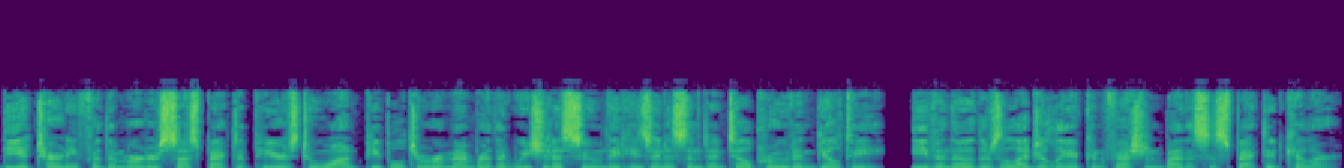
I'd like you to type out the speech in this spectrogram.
The attorney for the murder suspect appears to want people to remember that we should assume that he's innocent until proven guilty, even though there's allegedly a confession by the suspected killer.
